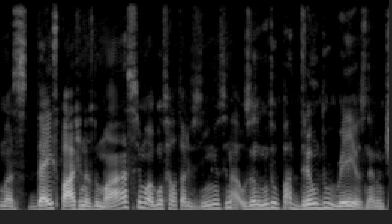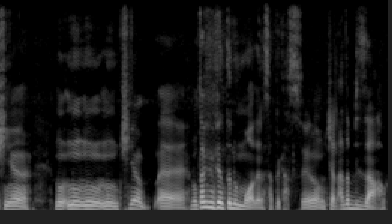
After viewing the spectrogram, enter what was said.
umas 10 páginas no máximo, alguns relatóriozinhos, uh, usando muito o padrão do Rails, né? não tinha não, não, não, tinha, é, não estava inventando moda nessa aplicação, não tinha nada bizarro.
